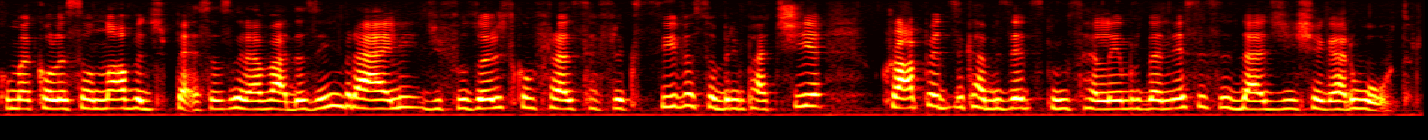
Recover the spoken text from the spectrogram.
com uma coleção nova de peças gravadas em braille, difusores com frases reflexivas sobre empatia, croppeds e camisetas que nos relembram da necessidade de enxergar o outro.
